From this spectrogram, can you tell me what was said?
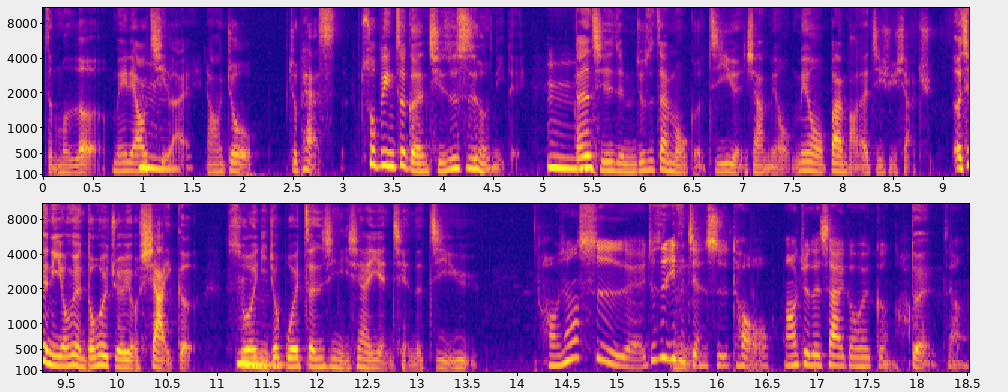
怎么了没聊起来，嗯然后就就 pass 了。说不定这个人其实适合你的欸、嗯，但是其实你们就是在某个机缘下没有没有办法再继续下去，而且你永远都会觉得有下一个，所以你就不会珍惜你现在眼前的机遇。好像是哎，就是一直捡石头，然后觉得下一个会更好，对这样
